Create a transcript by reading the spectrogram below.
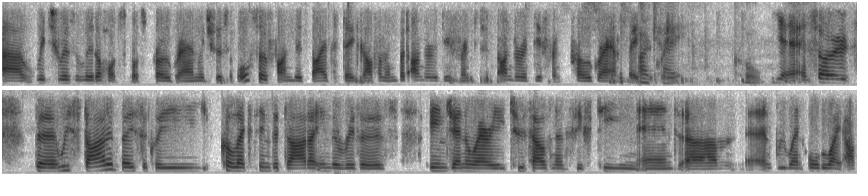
uh, which was a Little Hotspots program, which was also funded by the state government, but under a different under a different program, basically. Okay, cool. Yeah, so the, we started basically collecting the data in the rivers in January 2015, and um, and we went all the way up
